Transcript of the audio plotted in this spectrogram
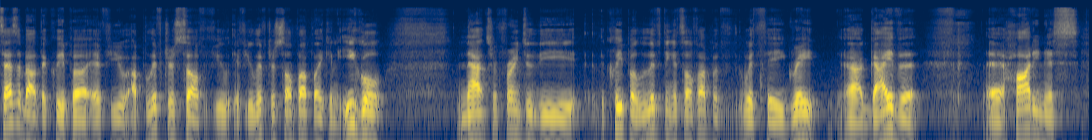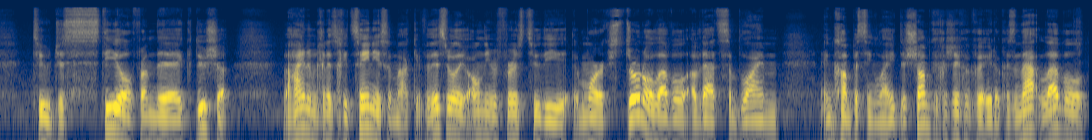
says about the klipa, if you uplift yourself, if you if you lift yourself up like an eagle, and that's referring to the, the klipa lifting itself up with, with a great uh, gaiva, uh, haughtiness to just steal from the kedusha. For This really only refers to the more external level of that sublime encompassing light. Because in that level,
